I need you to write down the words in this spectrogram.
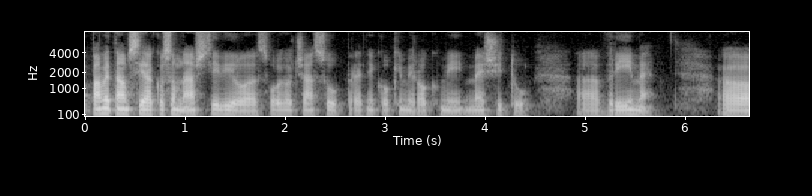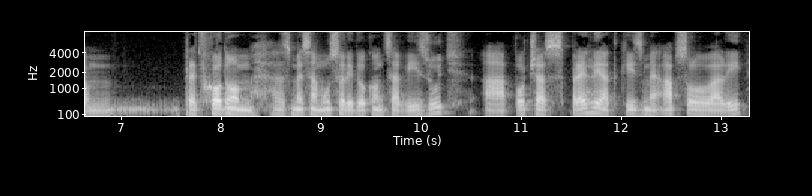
pamätám si, ako som navštívil svojho času pred niekoľkými rokmi Mešitu e, v Ríme. Ehm, pred vchodom sme sa museli dokonca výzuť a počas prehliadky sme absolvovali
